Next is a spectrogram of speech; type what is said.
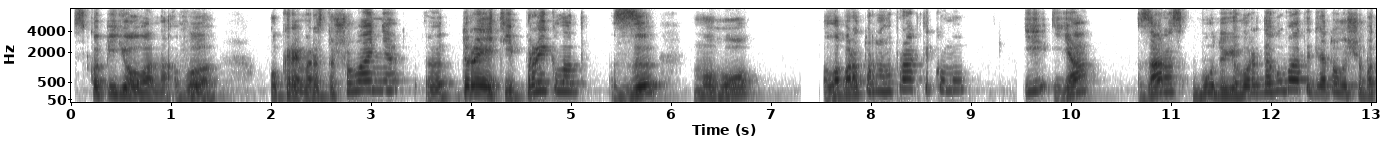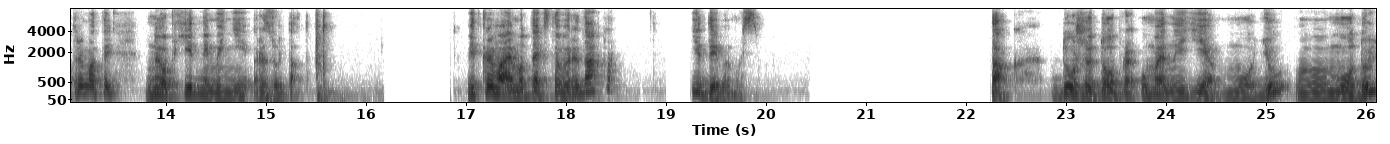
скопійована в окреме розташування е, третій приклад з мого лабораторного практикуму, і я зараз буду його редагувати для того, щоб отримати необхідний мені результат. Відкриваємо текстовий редактор і дивимось. Так, дуже добре. У мене є модуль, е, модуль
